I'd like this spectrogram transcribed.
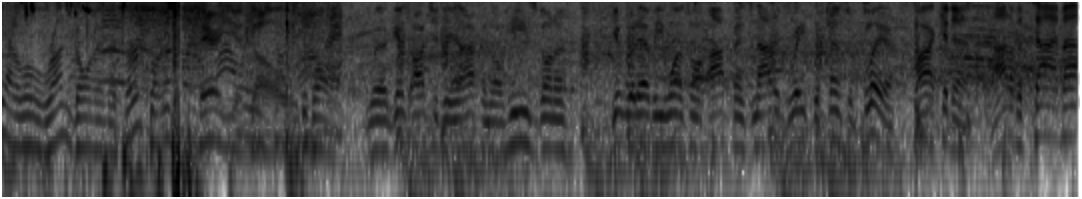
he had a little run going in the third quarter. There you go. the ball. Well, against Arcidiacono, he's going to get whatever he wants on offense. Not a great defensive player. Markkanen out of the timeout.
